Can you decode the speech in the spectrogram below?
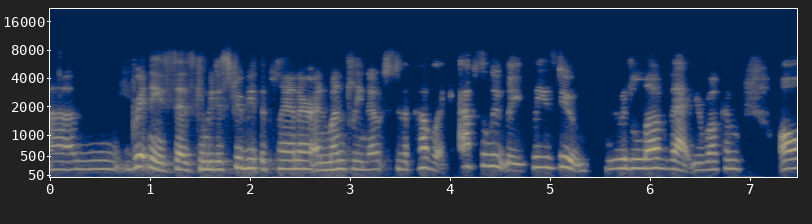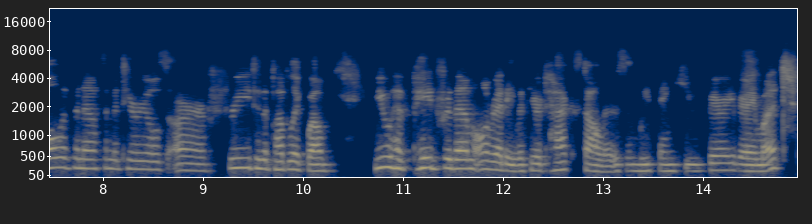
Um, Brittany says, can we distribute the planner and monthly notes to the public? Absolutely, please do. We would love that. You're welcome. All of the NASA materials are free to the public. Well, you have paid for them already with your tax dollars, and we thank you very, very much.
